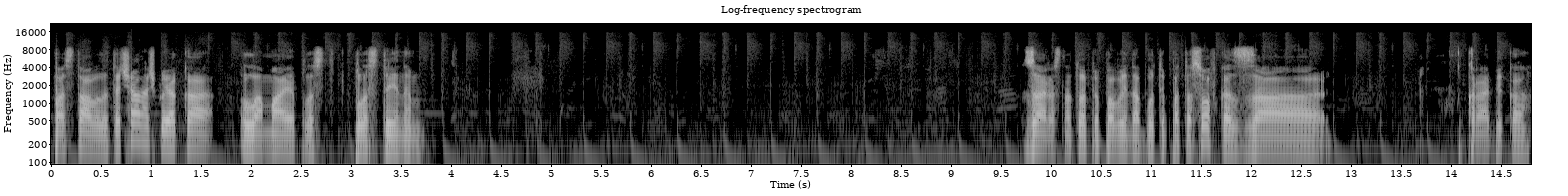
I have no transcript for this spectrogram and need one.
Поставили тачаночку, яка ламає пласт... пластини. Зараз на топі повинна бути потасовка за крабіка.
